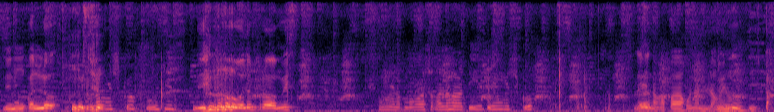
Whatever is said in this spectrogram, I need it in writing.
Dinungkal lo. Walang scoop, putid. Hindi na, walang promise. Ang anak, baka sa kalahati ito yung scoop. Eh, nakapako na, ang laki. Ano? oh. Tak.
